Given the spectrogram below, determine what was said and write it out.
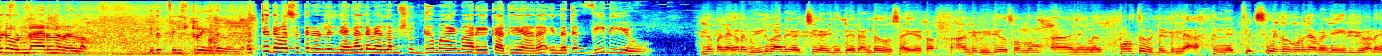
ഇവിടെ ഉണ്ടായിരുന്ന വെള്ളം. ഇത് ഫിൽട്ടർ ചെയ്ത വെള്ളം. ഒറ്റ ദിവസത്തിനുള്ളിൽ ഞങ്ങളുടെ വെള്ളം ശുദ്ധമായി മാറിയ കഥയാണ് ഇന്നത്തെ വീഡിയോ. ഇന്നിപ്പോൾ ഞങ്ങളുടെ വീട് പാൽ വെച്ച് കഴിഞ്ഞിട്ട് രണ്ട് ദിവസമായി കേട്ടോ. അതിന്റെ വീഡിയോസ് ഒന്നും ഞങ്ങൾ പുറത്ത് വിട്ടിട്ടില്ല. നെറ്റ്ഫ്ലിക്സിനൊക്കെ കൊടുക്കാൻ വേണ്ടി ഇരിക്കുവാണ്.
